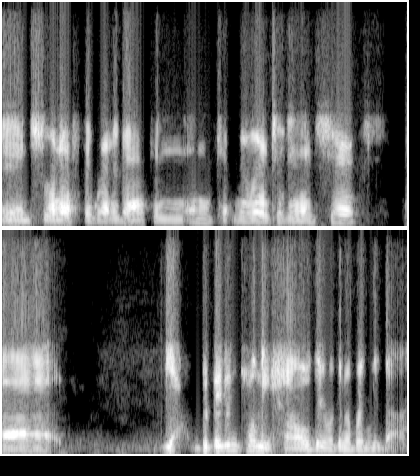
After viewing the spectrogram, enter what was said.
And sure enough, they brought me back and, and kept me around till the end. So, uh, yeah, but they didn't tell me how they were going to bring me back.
